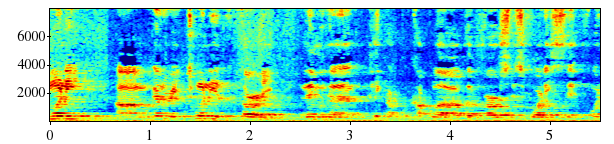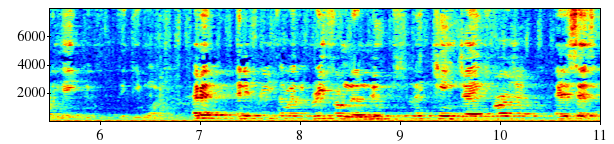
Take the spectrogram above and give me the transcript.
20. Um, we're going to read 20 to 30. And then we're going to pick up a couple of the verses 46, 48 to 51. Amen. And it reads, I'm going to read from the New King James Version. And it says,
